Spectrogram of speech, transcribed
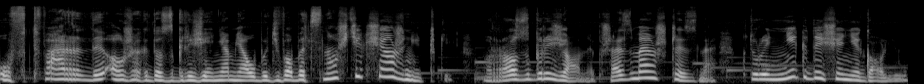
Ów twardy orzech do zgryzienia miał być w obecności księżniczki, rozgryziony przez mężczyznę, który nigdy się nie golił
